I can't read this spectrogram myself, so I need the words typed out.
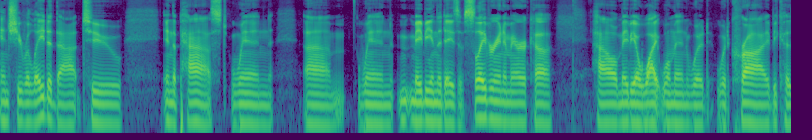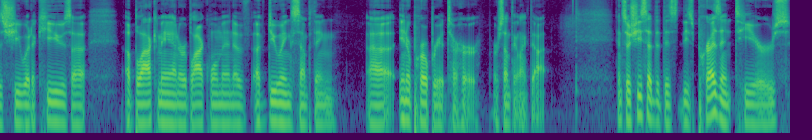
and she related that to in the past when um, when maybe in the days of slavery in America how maybe a white woman would would cry because she would accuse a a black man or a black woman of of doing something uh, inappropriate to her or something like that. And so she said that this these present tears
